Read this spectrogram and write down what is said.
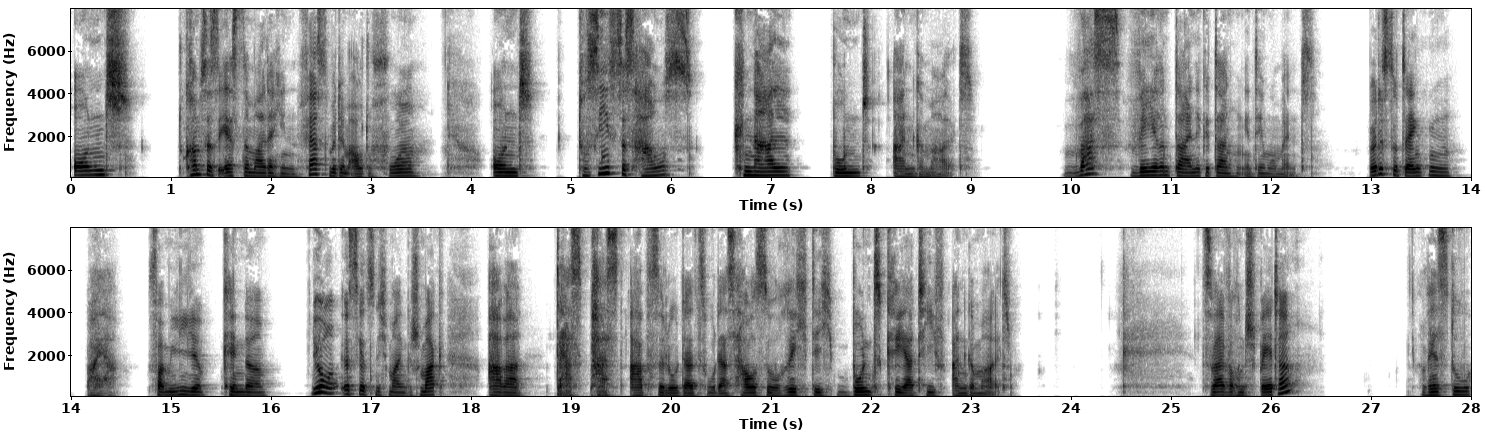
Und Du kommst das erste Mal dahin, fährst mit dem Auto vor und du siehst das Haus knallbunt angemalt. Was wären deine Gedanken in dem Moment? Würdest du denken, oh Familie, Kinder, ja, ist jetzt nicht mein Geschmack, aber das passt absolut dazu, das Haus so richtig bunt kreativ angemalt. Zwei Wochen später wirst du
